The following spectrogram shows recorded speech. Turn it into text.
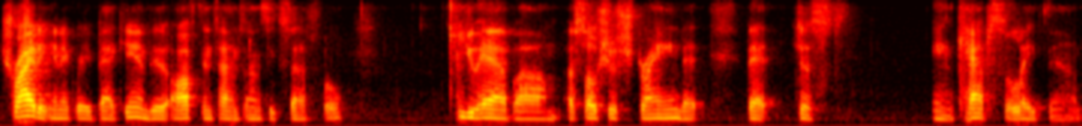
try to integrate back in, they're oftentimes unsuccessful. You have um, a social strain that that just encapsulate them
